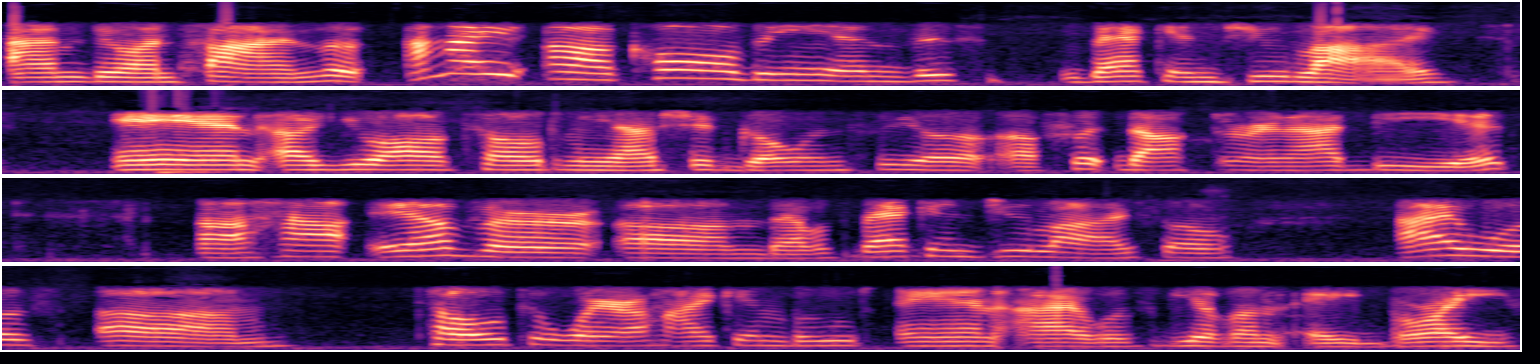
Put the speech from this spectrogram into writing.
I'm doing fine. Look, I uh, called in this back in July, and uh, you all told me I should go and see a, a foot doctor, and I did. Uh, however, um, that was back in July, so I was um, told to wear a hiking boot, and I was given a brace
